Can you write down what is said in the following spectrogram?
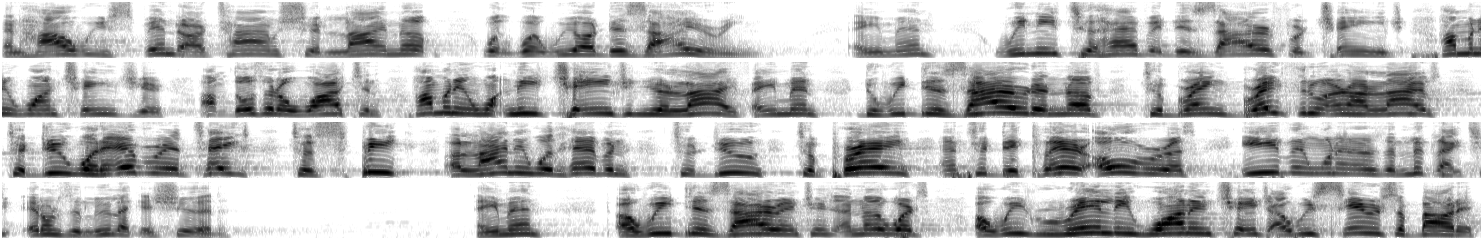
and how we spend our time should line up with what we are desiring. Amen. We need to have a desire for change. How many want change here? Um, those that are watching, how many want, need change in your life? Amen. Do we desire it enough to bring breakthrough in our lives, to do whatever it takes to speak, aligning with heaven, to do, to pray, and to declare over us, even when it doesn't look like it doesn't look like it should? Amen. Are we desiring change? In other words, are we really wanting change? Are we serious about it?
